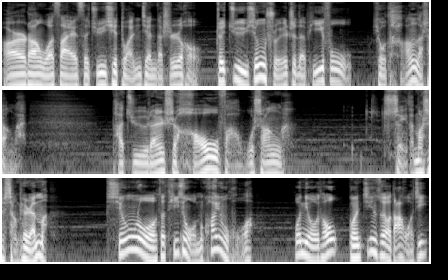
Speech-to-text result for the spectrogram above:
而当我再次举起短剑的时候，这巨型水蛭的皮肤又弹了上来。他居然是毫发无伤啊！这他妈是橡皮人吗？行路则提醒我们快用火。我扭头管金锁要打火机，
